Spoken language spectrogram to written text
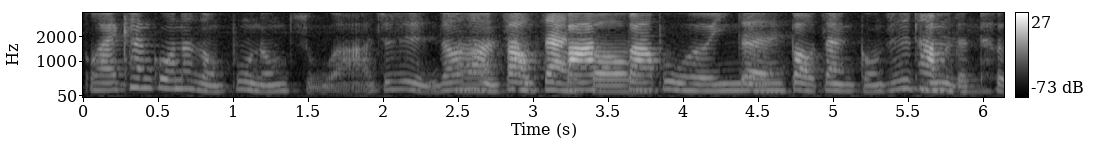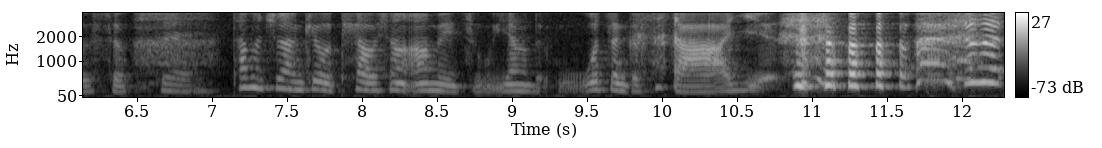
我还看过那种布农族啊，就是你知道他嗯很唱八功八部合音跟对。嗯报战功，这是他们的特色。对，他们居然给我跳像阿美族一样的舞，我整个傻眼，就是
